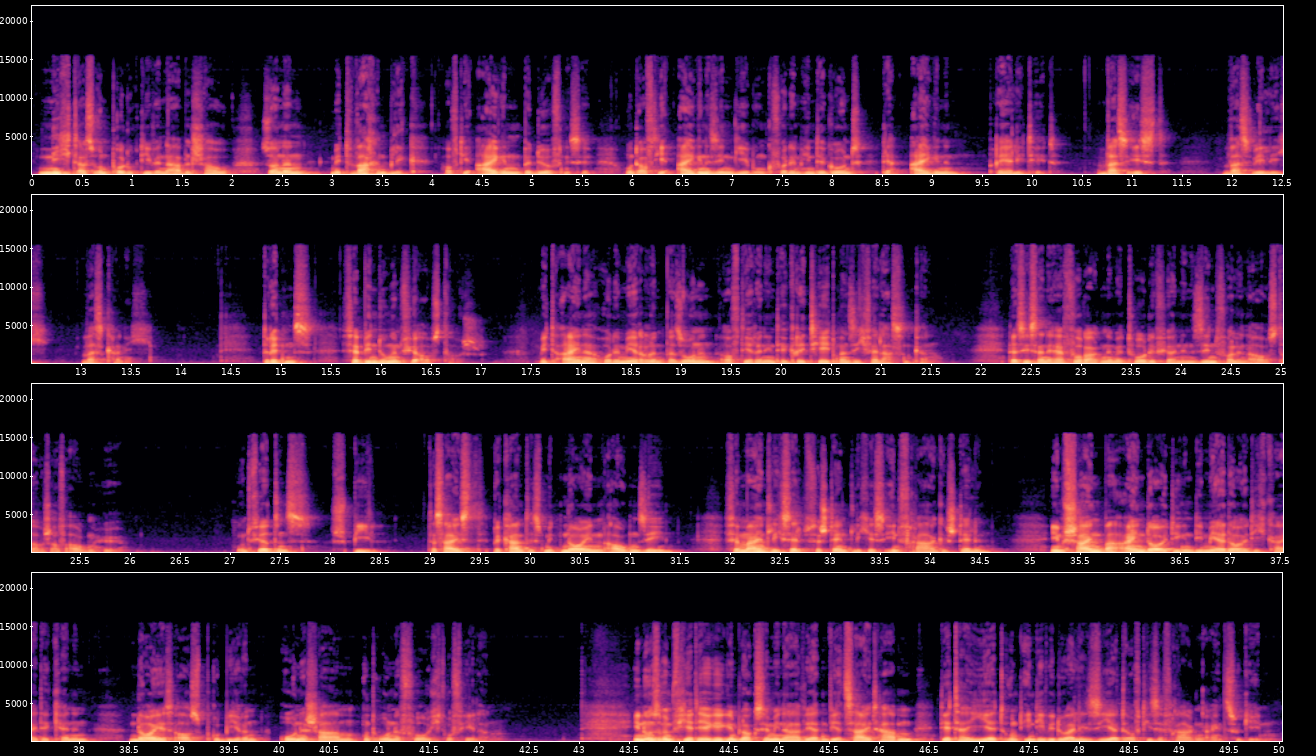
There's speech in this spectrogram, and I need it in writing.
nicht als unproduktive Nabelschau, sondern mit wachem Blick auf die eigenen Bedürfnisse und auf die eigene Sinngebung vor dem Hintergrund der eigenen Realität. Was ist, was will ich, was kann ich? Drittens, Verbindungen für Austausch. Mit einer oder mehreren Personen, auf deren Integrität man sich verlassen kann. Das ist eine hervorragende Methode für einen sinnvollen Austausch auf Augenhöhe. Und viertens, Spiel. Das heißt, Bekanntes mit neuen Augen sehen, vermeintlich Selbstverständliches in Frage stellen, im scheinbar Eindeutigen die Mehrdeutigkeit erkennen, Neues ausprobieren, ohne Scham und ohne Furcht vor Fehlern. In unserem viertägigen Blogseminar werden wir Zeit haben, detailliert und individualisiert auf diese Fragen einzugehen.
